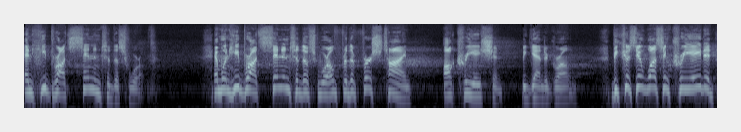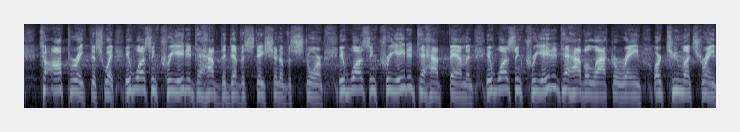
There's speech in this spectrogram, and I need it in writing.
and he brought sin into this world. And when he brought sin into this world for the first time, all creation began to groan because it wasn't created to operate this way. It wasn't created to have the devastation of a storm. It wasn't created to have famine. It wasn't created to have a lack of rain or too much rain.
